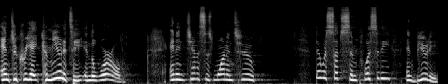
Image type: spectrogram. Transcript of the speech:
and to create community in the world. And in Genesis 1 and 2, there was such simplicity and beauty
